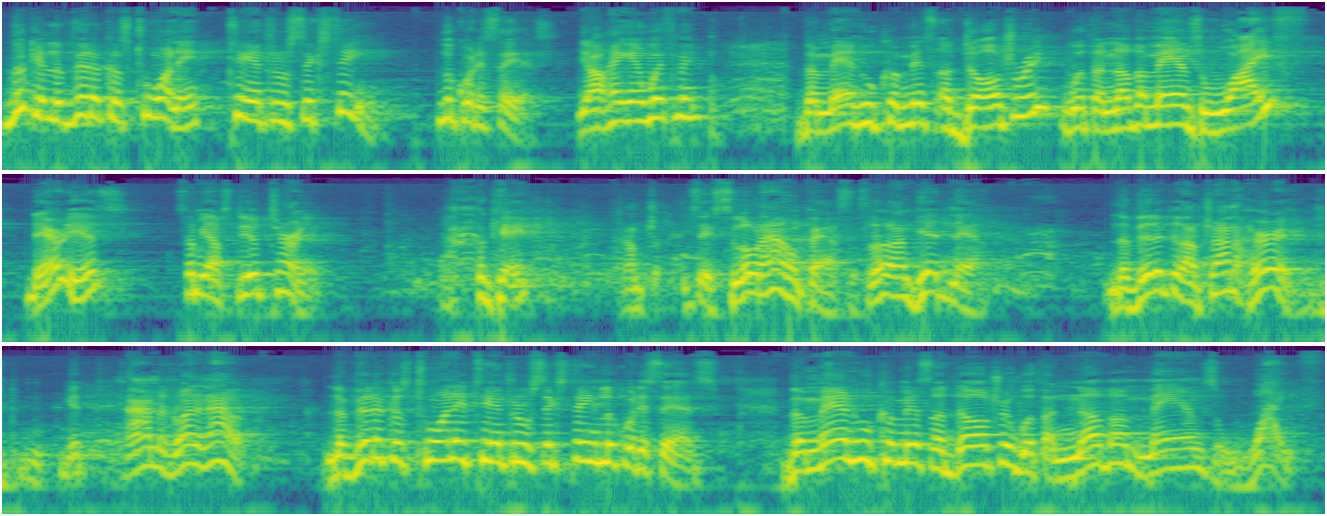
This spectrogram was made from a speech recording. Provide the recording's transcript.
Look at Leviticus 20, 10 through 16. Look what it says. Y'all hanging with me? The man who commits adultery with another man's wife, there it is. Some of y'all still turning. okay. I'm you say, slow down, Pastor. Slow down, I'm getting there. Leviticus, I'm trying to hurry. Get, time is running out. Leviticus 20, 10 through 16, look what it says. The man who commits adultery with another man's wife,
